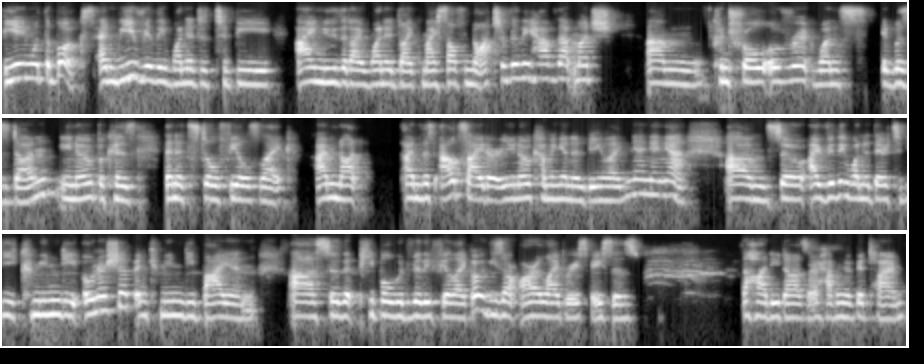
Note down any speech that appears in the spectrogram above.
being with the books and we really wanted it to be i knew that i wanted like myself not to really have that much um, control over it once it was done you know because then it still feels like i'm not I'm this outsider, you know, coming in and being like, yeah, yeah, yeah. Um, so I really wanted there to be community ownership and community buy-in, uh, so that people would really feel like, oh, these are our library spaces. The Hadedas are having a good time,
